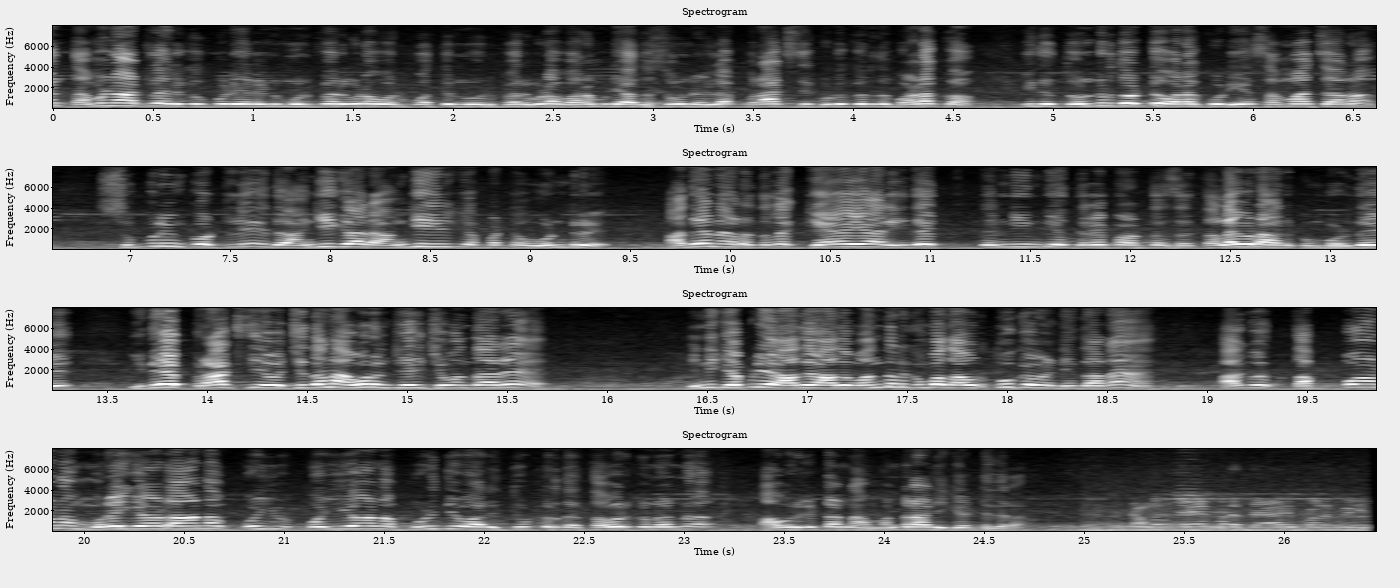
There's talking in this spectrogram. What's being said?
ஏன் தமிழ்நாட்டில் இருக்கக்கூடிய ரெண்டு மூணு பேர் கூட ஒரு பத்து நூறு பேர் கூட வர முடியாத சூழ்நிலை பிராக்சி கொடுக்கறது வழக்கம். இது தொன்று தொட்டு வரக்கூடிய சமாச்சாரம். சுப்ரீம் கோர்ட்லேயே இது அங்கீகார அங்கீகரிக்கப்பட்ட ஒன்று. அதே நேரத்தில் கேஆர் இதே தென்னிந்திய திரைப்பட தலைவராக இருக்கும்பொழுது இதே பிராக்சியை வச்சு தானே அவரும் ஜெயிச்சு வந்தார். இன்றைக்கி எப்படி அது அது வந்திருக்கும் போது அவர் தூக்க வேண்டியது தானே ஆக தப்பான முறைகேடான பொய் பொய்யான புழுதிவாரி தூட்டுறதை தவிர்க்கணும்னு அவர்கிட்ட நான் மன்றாடி கேட்டுக்கிறேன். தமிழ் திரைப்பட தயாரிப்பாளர்கள்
